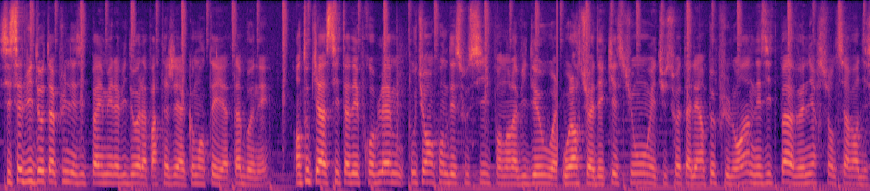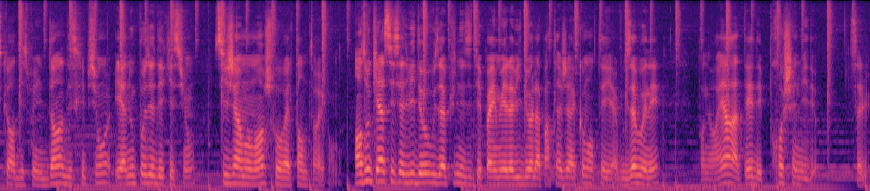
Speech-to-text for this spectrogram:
Si cette vidéo t'a plu, n'hésite pas à aimer la vidéo, à la partager, à commenter et à t'abonner. En tout cas, si tu as des problèmes ou tu rencontres des soucis pendant la vidéo ou alors tu as des questions et tu souhaites aller un peu plus loin, n'hésite pas à venir sur le serveur Discord disponible dans la description et à nous poser des questions. Si j'ai un moment, je trouverai le temps de te répondre. En tout cas, si cette vidéo vous a plu, n'hésitez pas à aimer la vidéo, à la partager, à commenter et à vous abonner pour ne rien rater des prochaines vidéos. Salut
